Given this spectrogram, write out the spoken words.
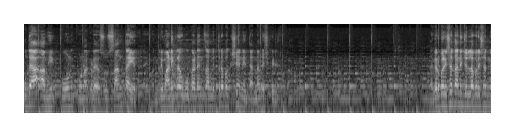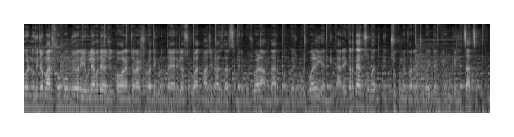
उद्या आम्ही कोण कोणाकडे असू सांगता येत नाही. मंत्री माणिकराव कोकाटेंचा मित्रपक्षीय नेत्यांना मिश्किल ठेवला नगर परिषद आणि जिल्हा परिषद निवडणुकीच्या पार्श्वभूमीवर येवल्यामध्ये अजित पवारांच्या राष्ट्रवादीकडून तयारीला सुरुवात. माजी खासदार समीर भुजबळ आमदार पंकज भुजबळ यांनी कार्यकर्त्यांसोबत इच्छुक उमेदवारांची बैठक घेऊन केली चाचपणी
